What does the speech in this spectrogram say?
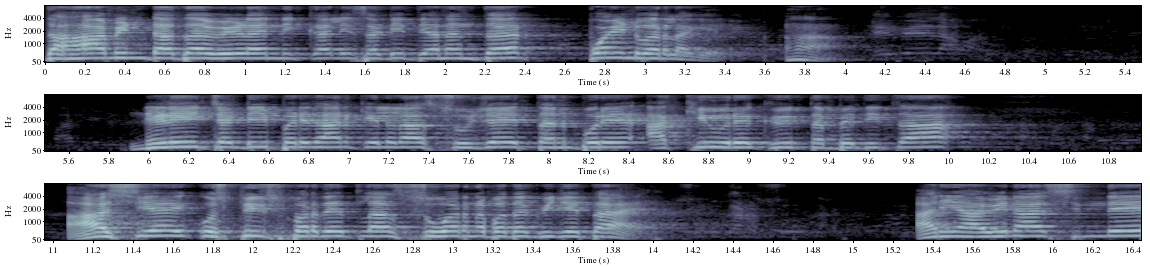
दहा मिनिटाचा वेळ आहे निकालीसाठी त्यानंतर पॉइंटवर लागेल. हा. निळी चड्डी परिधान केलेला सुजय तनपुरे आखीव रेखीव तब्येतीचा आशियाई कुस्ती स्पर्धेतला सुवर्ण पदक विजेता आहे. आणि अविनाश शिंदे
